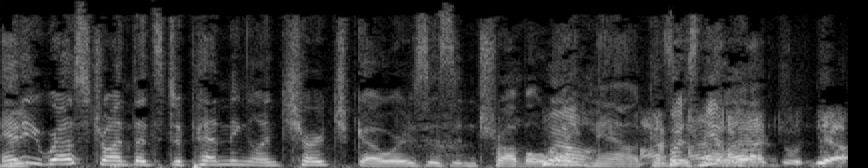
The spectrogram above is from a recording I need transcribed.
Any restaurant that's depending on churchgoers is in trouble Well, right now because but, there's I, not a I actually, yeah,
